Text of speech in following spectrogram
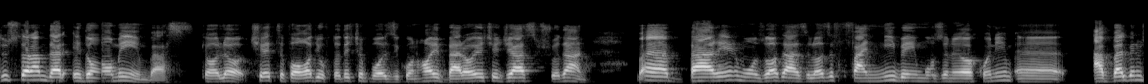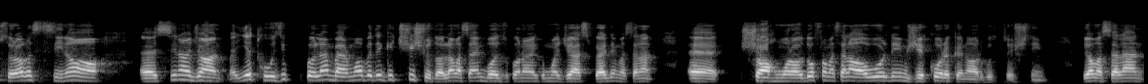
دوست دارم در ادامه این بحث که حالا چه اتفاقاتی افتاده چه بازیکنهای برای چه جذب شدن و بقیه موضوعات از لحاظ فنی به این موضوع نگاه کنیم. اول بریم سراغ سینا. سینا جان یه توضیح کلا بر ما بده که چی شد. حالا مثلا این بازیکنایی که ما جذب کردیم مثلا شاه مرادوف رو مثلا آوردیم ژکو رو کنار گذاشتیم. یا مثلا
